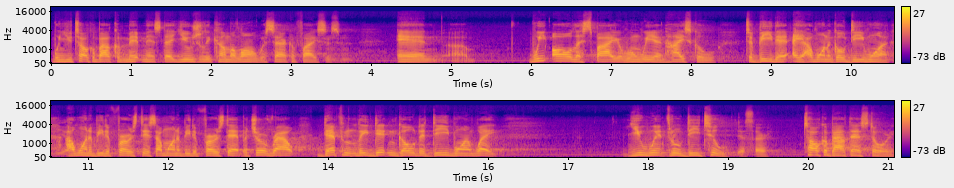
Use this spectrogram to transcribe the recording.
when you talk about commitments that usually come along with sacrifices. And um, we all aspire when we're in high school to be that, hey, I want to go D1. I want to be the first this, I want to be the first that. But your route definitely didn't go the D1 way. You went through D2. Yes, sir. Talk about that story.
